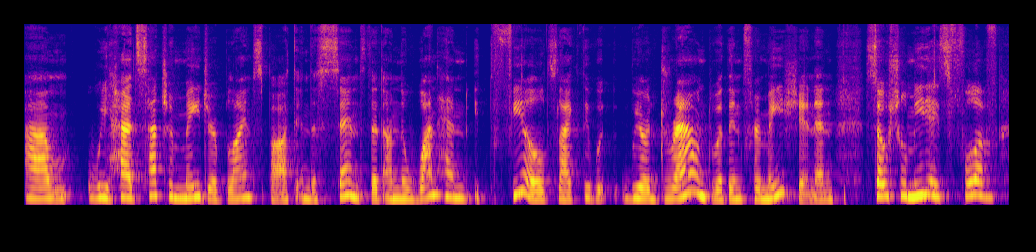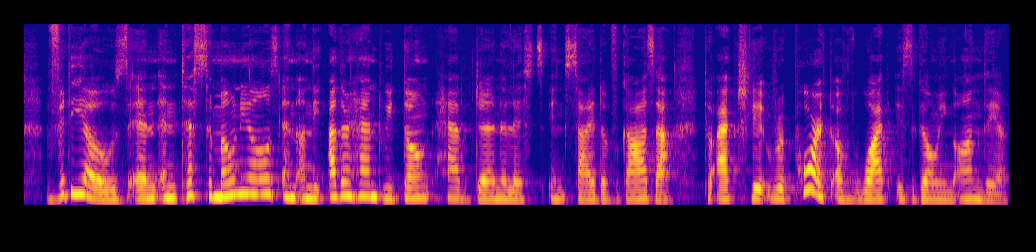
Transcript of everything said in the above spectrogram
um, we had such a major blind spot in the sense that on the one hand it feels like we are drowned with information and social media is full of videos and, and testimonials. And on the other hand we don't have journalists inside of gaza to actually report of what is going on there.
